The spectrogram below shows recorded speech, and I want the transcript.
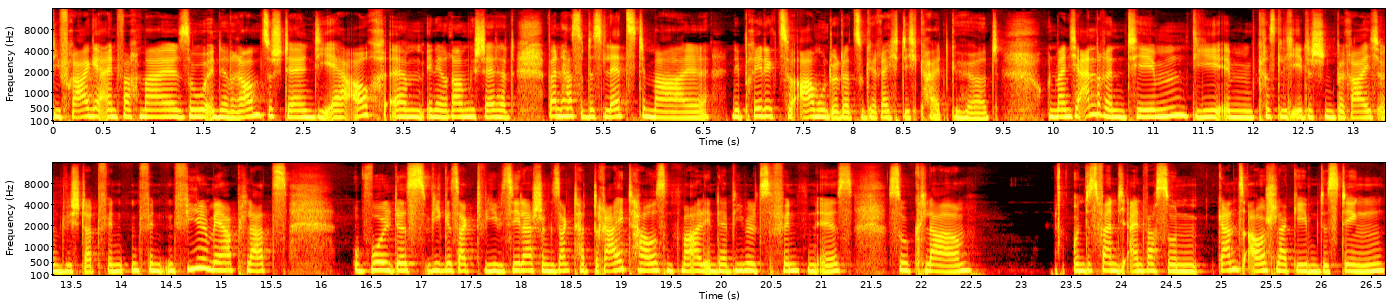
die Frage einfach mal so in den Raum zu stellen, die er auch ähm, in den Raum gestellt hat, wann hast du das letzte Mal eine Predigt zur Armut oder zur Gerechtigkeit gehört? Und manche anderen Themen, die im christlich-ethischen Bereich irgendwie stattfinden, finden viel mehr Platz obwohl das, wie gesagt, wie Sela schon gesagt hat, 3000 Mal in der Bibel zu finden ist, so klar. Und das fand ich einfach so ein ganz ausschlaggebendes Ding,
